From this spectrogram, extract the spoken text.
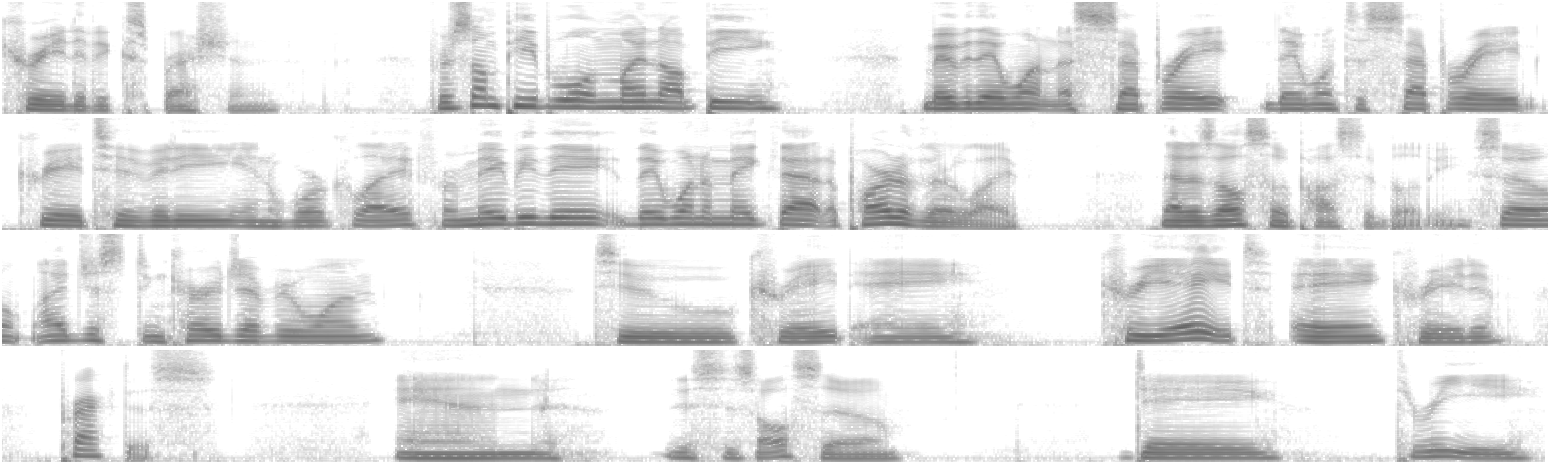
creative expression. For some people it might not be maybe they want to separate they want to separate creativity and work life or maybe they they want to make that a part of their life that is also a possibility. So I just encourage everyone to create a create a creative practice. And this is also day 3,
